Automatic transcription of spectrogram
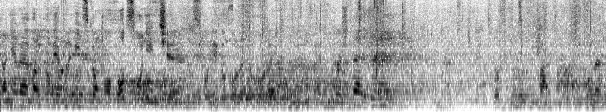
Danielę Walkowiak-Lewicką o odsłonięcie swojego polewu. Numer 4. Polewu.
